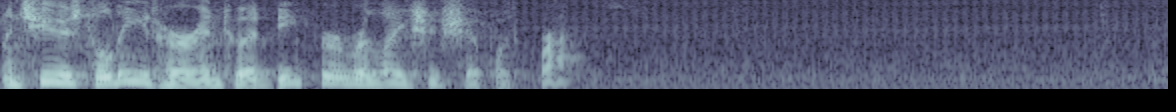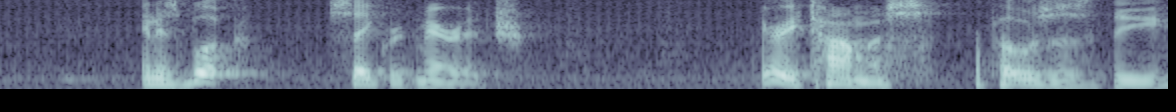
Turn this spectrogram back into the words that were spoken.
and choose to lead her into a deeper relationship with Christ. In his book, Sacred Marriage, Gary Thomas proposes the,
